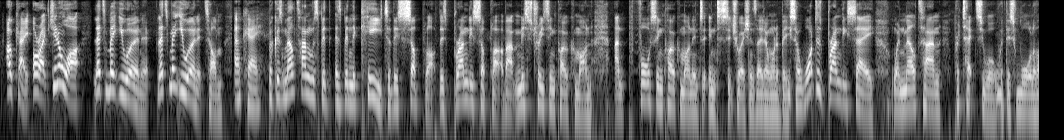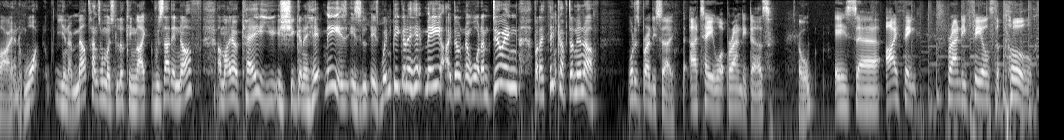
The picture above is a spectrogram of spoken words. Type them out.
okay. All right. Do you know what? Let's make you earn it. Let's make you earn it, Tom. okay. Because Meltan has been, has been the key to this subplot, this brandy subplot about mistreating Pokemon and forcing Pokemon into, into situations they don't want to be. So, what does Brandy say when Meltan protects you all with this wall of iron? What, you know, Meltan's almost looking like, was that enough? Am I okay? You- Is she going to hit me? Is, is, is Wimpy going to hit me? I don't know what I'm doing, but I think I've done enough. What does Brandy say? I'll tell you what Brandy does. Oh. is uh, I think Brandy feels the pull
